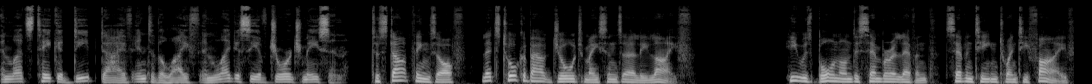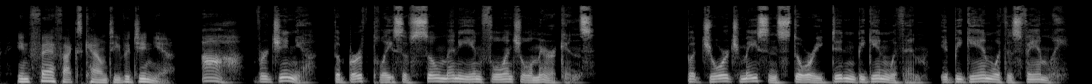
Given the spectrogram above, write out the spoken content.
and let's take a deep dive into the life and legacy of George Mason. To start things off, let's talk about George Mason's early life. He was born on December 11, 1725, in Fairfax County, Virginia. Ah, Virginia, the birthplace of so many influential Americans. But George Mason's story didn't begin with him, it began with his family.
